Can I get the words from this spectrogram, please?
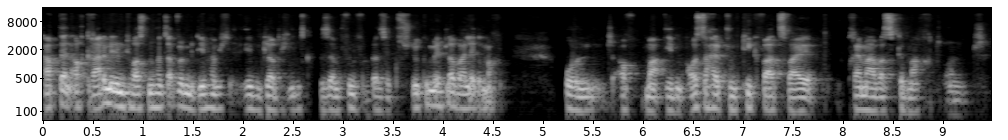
habe dann auch gerade mit dem Thorsten Holzapfel, mit dem habe ich eben, glaube ich, insgesamt fünf oder sechs Stücke mittlerweile gemacht. Und auch mal eben außerhalb vom Tick war zwei, dreimal was gemacht. Und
